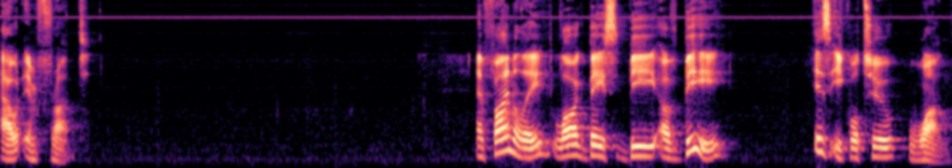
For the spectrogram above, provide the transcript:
out in front. And finally, log base b of b is equal to 1.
